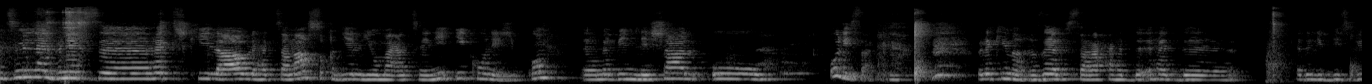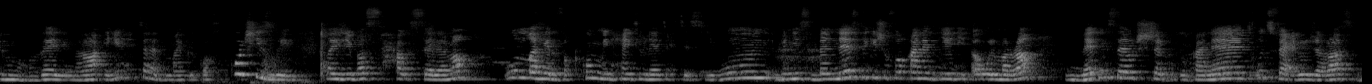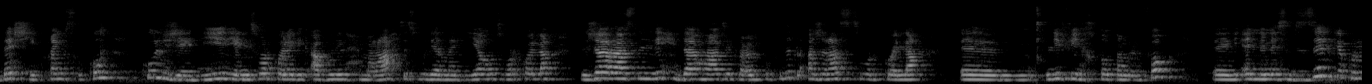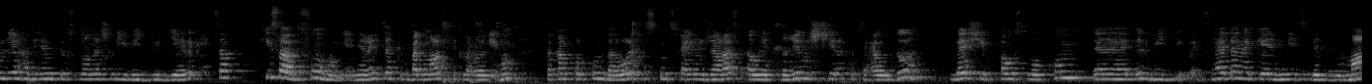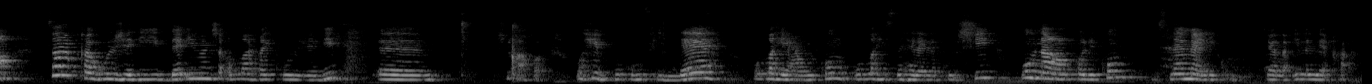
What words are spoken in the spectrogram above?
نتمنى البنات آه، هاد التشكيلة ولا هاد التناسق ديال اليوم عاوتاني. يكون يعجبكم آه، ما بين لي شال و و les sacs ولكن غزال الصراحة هاد هاد هذا اللي بديت بهم غزالين رائعين حتى هاد مايكل كورس كلشي زوين. الله يجيب الصحة والسلامة. والله يرزقكم من حيث لا تحتسبون. بالنسبة للناس اللي كيشوفوا القناة ديالي أول مرة ما تنساوش تشاركوا في القناة وتفعلوا الجرس باش يبقى يوصلكم كل جديد. يعني توركوا على ديك abonner الحمراء حتى تولي رماديه وتوركوا على الجرس اللي حداها تيطلعوا لكم ثلاثة الأجراس توركوا على اللي فيه خطوطة من الفوق. لأن الناس بزاف كيقولوا لي خديجه ما كيوصلوناش لي فيديو ديالك حتى كيصادفوهم يعني غير بعض المرات كيطلعوا ليهم. فكنقول لكم ضروري خاصكم تفعلوا الجرس اولا تلغيو الاشتراك وتعاودوه باش يبقى وصلوكم آه الفيديوهات. هذا ما كان بالنسبة لليوم ترقبوا الجديد. دائما إن شاء الله غيكون الجديد آه شنو آخر؟ أحبكم في الله. والله يعاونكم. والله يسهل على كل شيء. وهنا غنقول لكم السلام عليكم. يلا إلى اللقاء.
